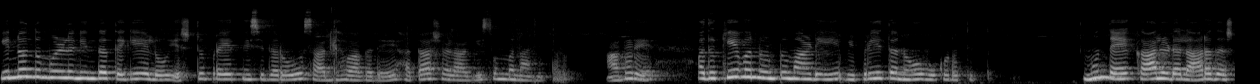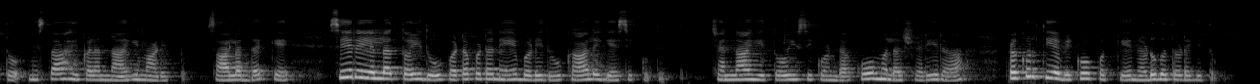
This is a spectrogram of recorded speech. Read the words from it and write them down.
ಇನ್ನೊಂದು ಮುಳ್ಳಿನಿಂದ ತೆಗೆಯಲು ಎಷ್ಟು ಪ್ರಯತ್ನಿಸಿದರೂ ಸಾಧ್ಯವಾಗದೆ ಹತಾಶಳಾಗಿ ಸುಮ್ಮನಾಗಿದ್ದಳು. ಆದರೆ ಅದು ಕೀವನ್ನುಂಟು ಮಾಡಿ ವಿಪರೀತ ನೋವು ಕೊಡುತ್ತಿತ್ತು. ಮುಂದೆ ಕಾಲಿಡಲಾರದಷ್ಟು ನಿಸ್ಸಾಹಿಗಳನ್ನಾಗಿ ಮಾಡಿತ್ತು. ಸಾಲದ್ದಕ್ಕೆ ಸೀರೆಯೆಲ್ಲ ತೊಯ್ದು ಪಟಪಟನೆ ಬಡಿದು ಕಾಲಿಗೆ ಸಿಕ್ಕುತ್ತಿತ್ತು. ಚೆನ್ನಾಗಿ ತೋಯಿಸಿಕೊಂಡ ಕೋಮಲ ಶರೀರ ಪ್ರಕೃತಿಯ ವಿಕೋಪಕ್ಕೆ ನಡುಗತೊಡಗಿತು.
